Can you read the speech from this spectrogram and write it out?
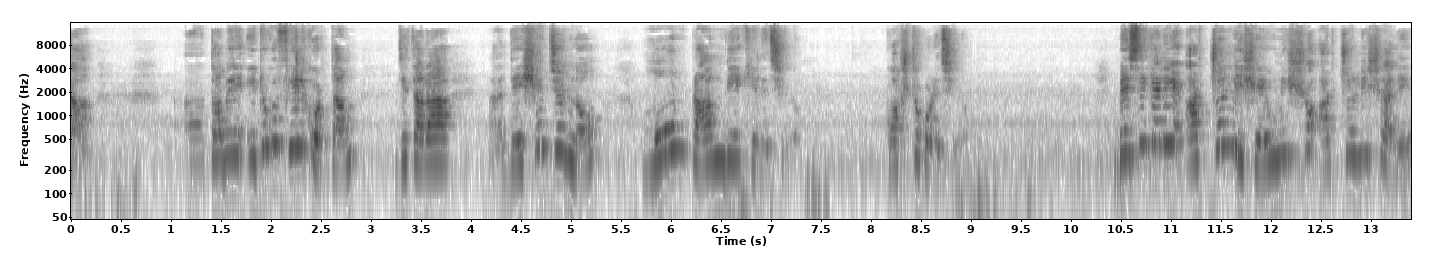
না তবে এটুকু ফিল করতাম যে তারা দেশের জন্য মন প্রাণ দিয়ে খেলেছিল। কষ্ট করেছিল। বেসিক্যালি আটচল্লিশে, উনিশশো আটচল্লিশ সালে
